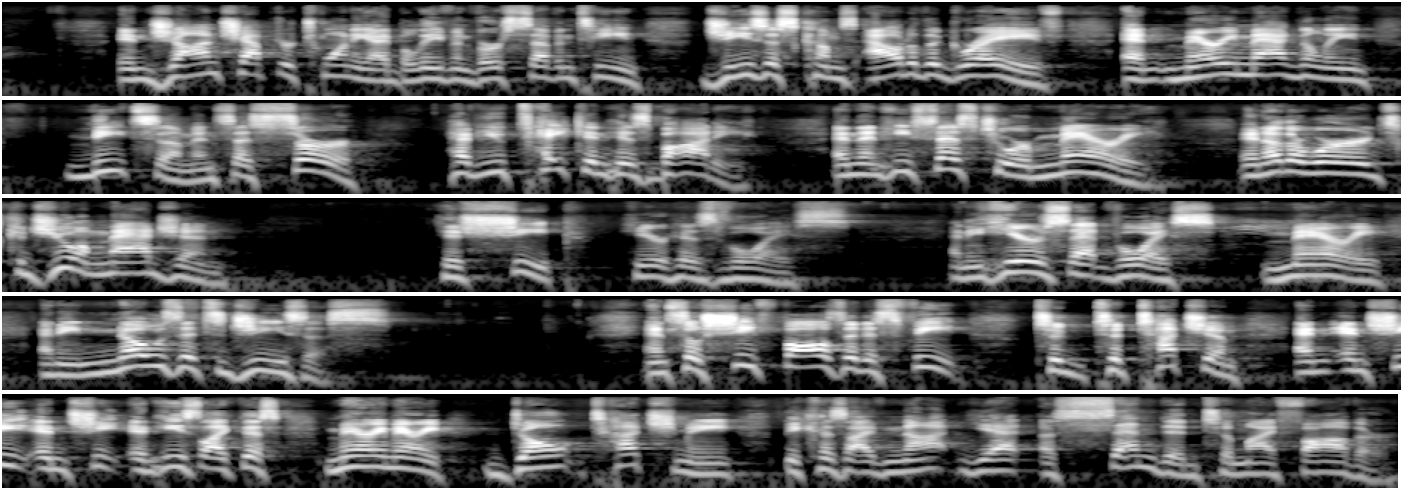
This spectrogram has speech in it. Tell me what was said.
In John chapter 20, I believe in verse 17, Jesus comes out of the grave and Mary Magdalene meets him and says, Sir, have you taken his body? And then he says to her, Mary. In other words, could you imagine his sheep hear his voice? And he hears that voice, Mary, and he knows it's Jesus. And so she falls at his feet to, to touch him. And, and, she, and, she, and he's like this Mary, Mary, don't touch me because I've not yet ascended to my Father.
